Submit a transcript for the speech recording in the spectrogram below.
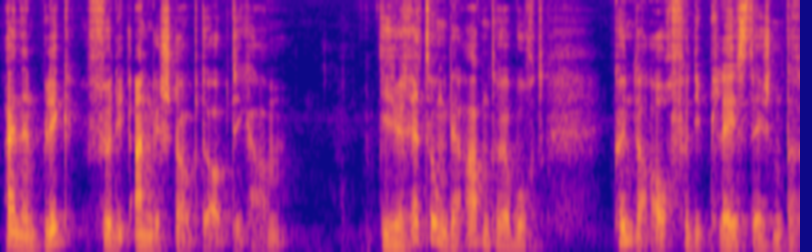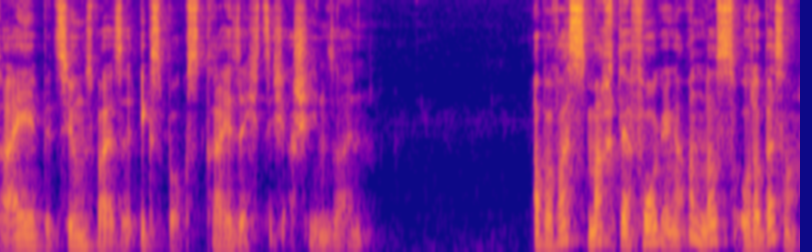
einen Blick für die angestaubte Optik haben. Die Rettung der Abenteuerbucht könnte auch für die PlayStation 3 bzw. Xbox 360 erschienen sein. Aber was macht der Vorgänger anders oder besser?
